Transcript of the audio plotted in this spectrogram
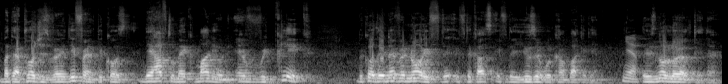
But the approach is very different because they have to make money on every click because they never know if the, if the, if the user will come back again. Yeah. There's no loyalty there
